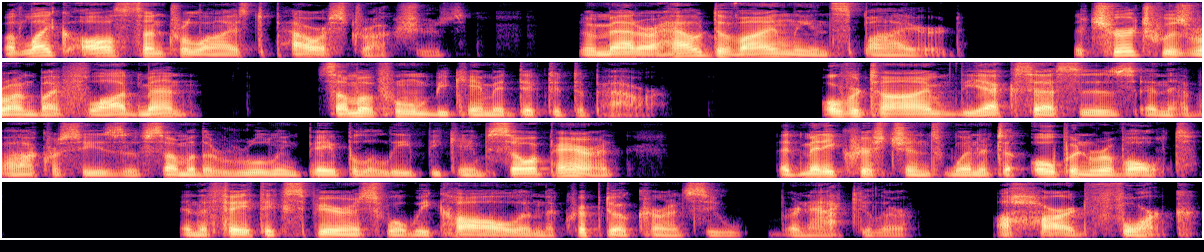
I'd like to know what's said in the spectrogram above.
But like all centralized power structures, no matter how divinely inspired, the church was run by flawed men some of whom became addicted to power. Over time, the excesses and the hypocrisies of some of the ruling papal elite became so apparent that many Christians went into open revolt, and the faith experienced what we call in the cryptocurrency vernacular a hard fork.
